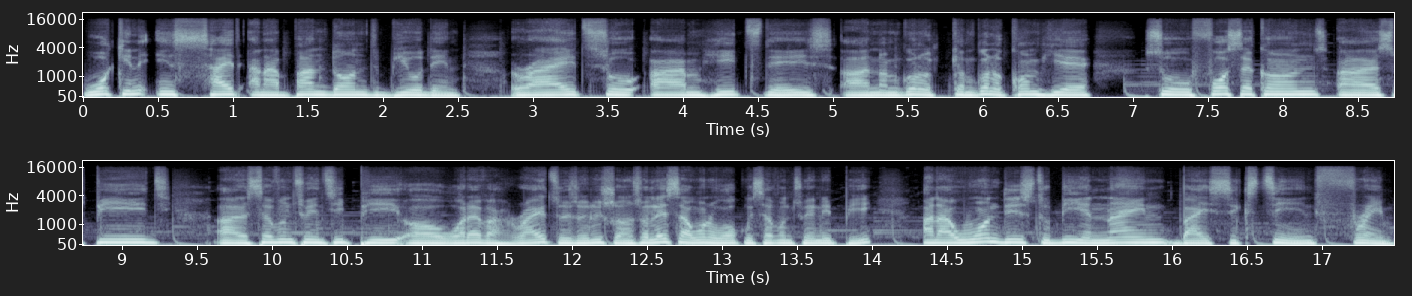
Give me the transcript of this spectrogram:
walking inside an abandoned building, right? So um hit this and I'm gonna I'm gonna come here. So four seconds uh speed uh 720p or whatever right? Resolution. So let's say i want to work with 720p and i want this to be a 9 by 16 frame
